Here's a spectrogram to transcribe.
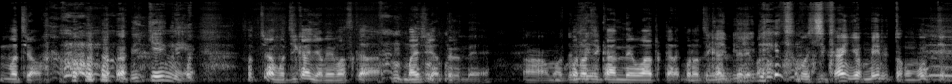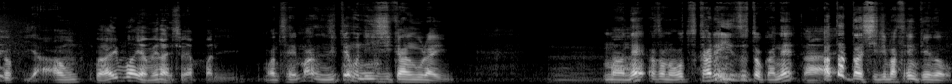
いもちろん。行けんねん。そっちはもう時間やめますから。毎週やってるんで。ああまあこの時間で終わるからこの時間に出れば。ーレイズも時間読めると思うけど。いやーライブはやめないでしょやっぱり。まあ、せまあ言っても2時間ぐらいまあねそのお疲れイズとかね、はい。当たったら知りませんけど。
